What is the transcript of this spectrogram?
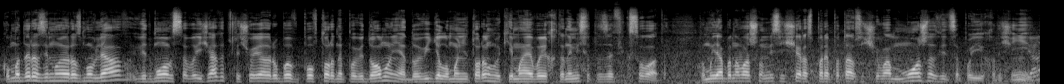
Командир зі мною розмовляв, відмовився виїжджати, після чого я робив повторне повідомлення до відділу моніторингу, який має виїхати на місце та зафіксувати. Тому я би на вашому місці ще раз перепитався, чи вам можна звідси поїхати, чи ні. Я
